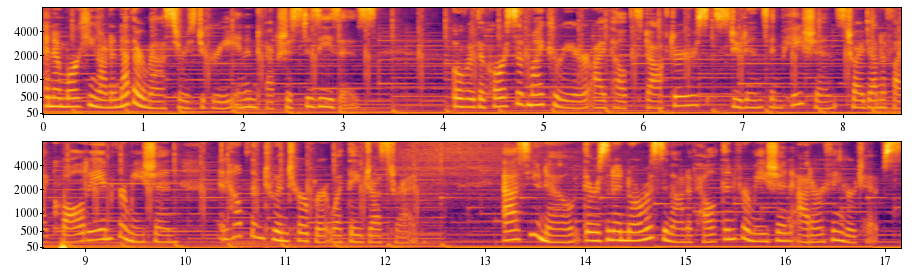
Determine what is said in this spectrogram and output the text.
and I'm working on another master's degree in infectious diseases. Over the course of my career, I've helped doctors, students, and patients to identify quality information and help them to interpret what they've just read. As you know, there's an enormous amount of health information at our fingertips.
